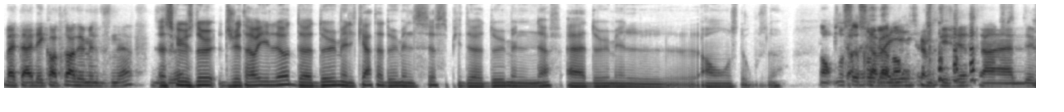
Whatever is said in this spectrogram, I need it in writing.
Ben, t'as des contrats en 2019. dis-le. Excuse, deux- j'ai travaillé là de 2004 à 2006 puis de 2009 à 2011-12. Là. Donc, moi, c'est sûr que non. travaillé comme pigiste en, 2000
